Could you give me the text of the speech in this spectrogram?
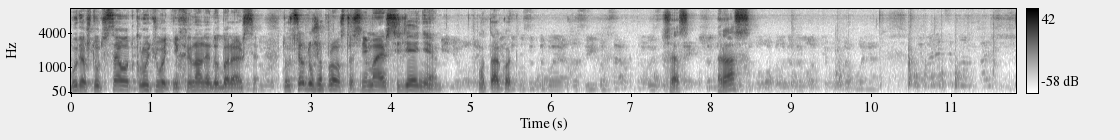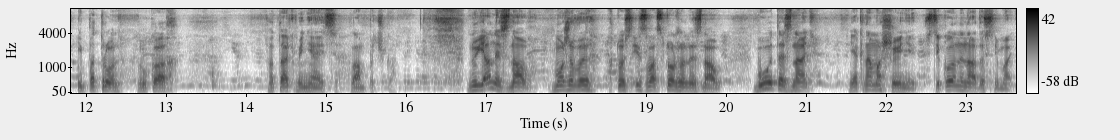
будеш тут все відкручувати, ніхрена не доберешся. Тут все дуже просто. Знімаєш сидіння, отак от. Зараз. Раз. І патрон в руках. Отак міняється лампочка. Ну я не знав. Може ви хтось із вас теж не знав. Будете знати, як на машині. Стекло не треба знімати.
